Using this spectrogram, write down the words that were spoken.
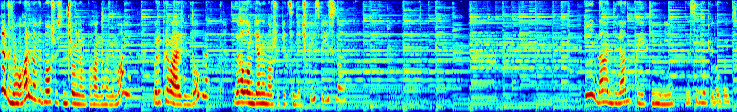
Я до нього гарно відношусь, нічого в ньому поганого немає. Перекриває він добре. Загалом я наношу під синячки, звісно. На ділянки, які мені не сильно подобаються.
